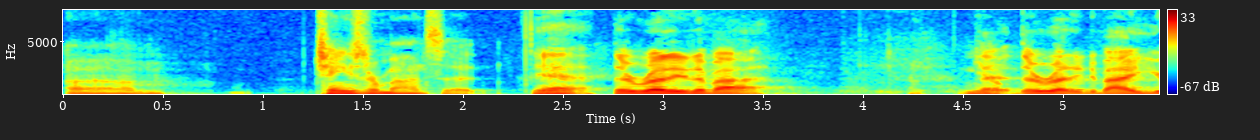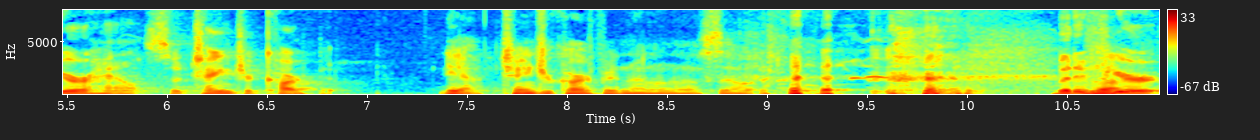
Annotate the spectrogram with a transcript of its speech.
um, change their mindset. yeah, they're ready to buy. They're, they're ready to buy your house, so change your carpet. Yeah, change your carpet and I don't know, sell it. But if No. you're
